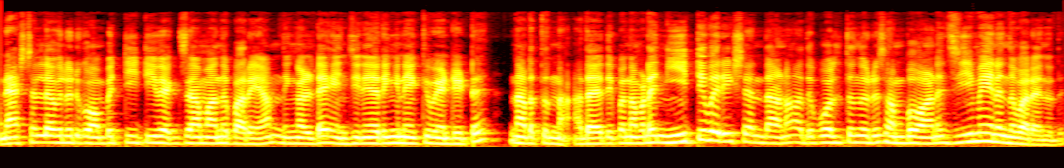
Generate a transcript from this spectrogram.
നാഷണൽ ലെവൽ ഒരു കോമ്പറ്റീറ്റീവ് എക്സാം ആണെന്ന് പറയാം. നിങ്ങളുടെ എഞ്ചിനീയറിങ്ങിനേക്ക് വേണ്ടിയിട്ട് നടത്തുന്ന. അതായത് ഇപ്പോൾ നമ്മുടെ നീറ്റ് പരീക്ഷ എന്താണോ അതുപോലത്തെ ഒരു സംഭവമാണ് ജിമെയിൻ എന്ന് പറയുന്നത്.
